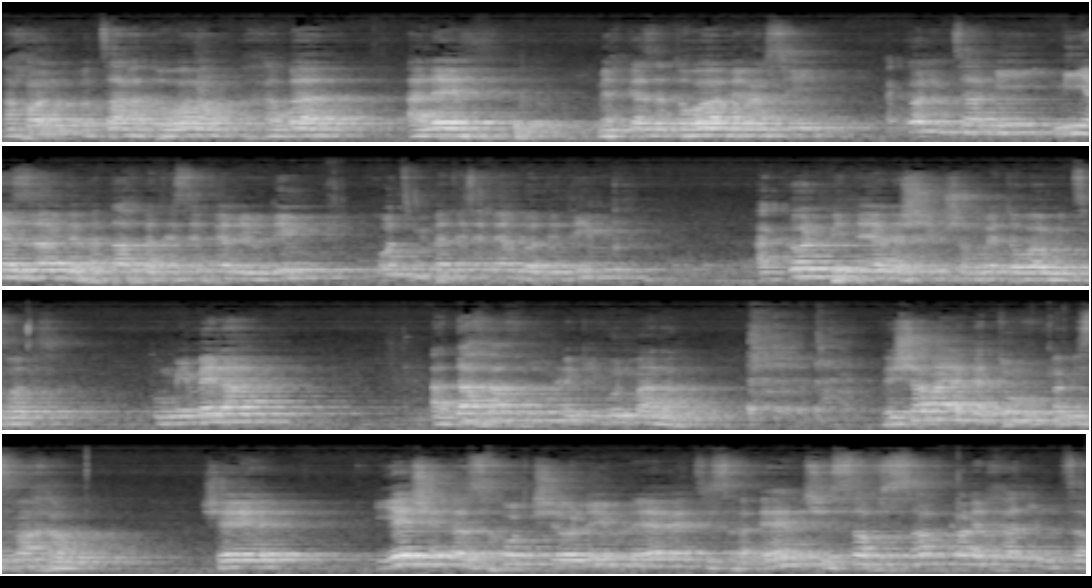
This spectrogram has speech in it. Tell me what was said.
נכון, אוצר התורה, חב"ד, א', מרכז התורה ברנסי, הכל נמצא מי, מי יזם ופתח בתי ספר יהודים, חוץ מבתי ספר בודדים, הכל בידי אנשים שומרי תורה ומצוות, וממילא הדחף הוא לכיוון מעלה. ושם היה כתוב במסמך ההוא, שיש את הזכות כשעולים לארץ ישראל, שסוף סוף כל אחד ימצא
